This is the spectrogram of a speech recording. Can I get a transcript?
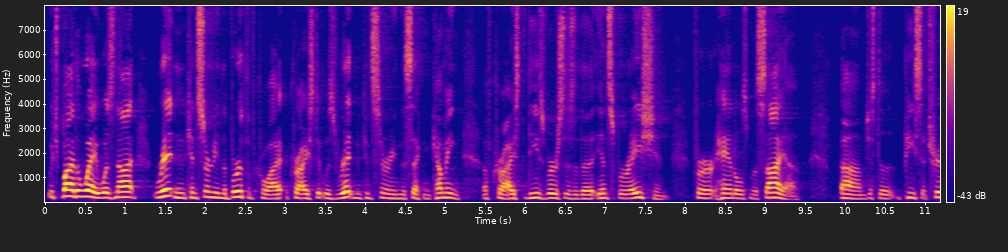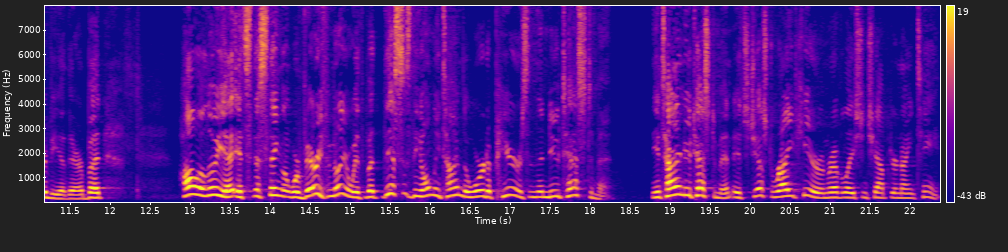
which, by the way, was not written concerning the birth of Christ. It was written concerning the second coming of Christ. These verses are the inspiration for Handel's Messiah. Um, just a piece of trivia there. But hallelujah, it's this thing that we're very familiar with, but this is the only time the word appears in the New Testament. The entire New Testament, it's just right here in Revelation chapter 19.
